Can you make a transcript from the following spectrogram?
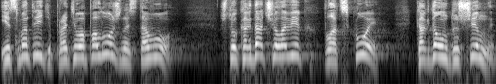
И смотрите, противоположность того, что когда человек плотской, когда он душевный,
